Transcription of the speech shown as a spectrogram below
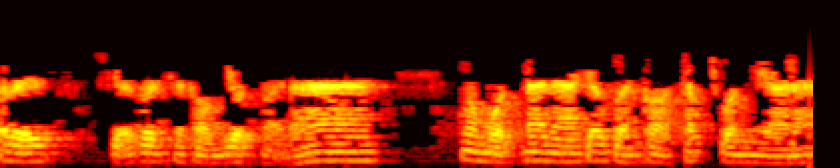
ก็เลยเสียเงินเสียทองเยอะหน่อยนะเมื่อหมดหน้านาเจ้าเกินก็ชักชวนเมียนะ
